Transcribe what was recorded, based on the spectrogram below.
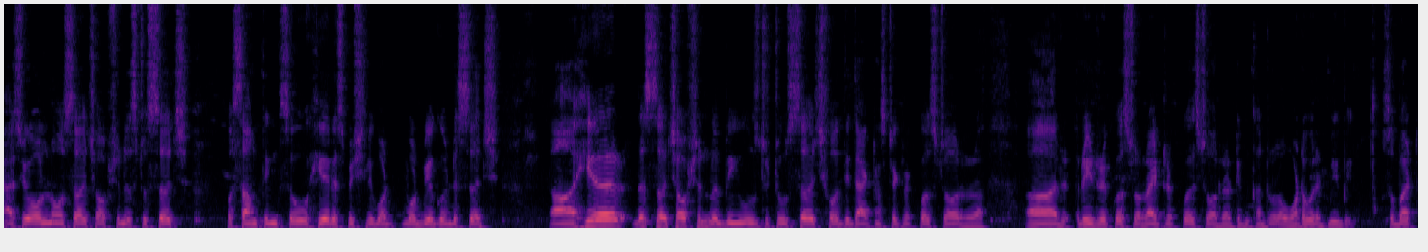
As you all know search option is to search for something. So here especially what what we are going to search. Uh, here the search option will be used to search for the diagnostic request or uh, uh, read request or write request or routine control or whatever it may be. So but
